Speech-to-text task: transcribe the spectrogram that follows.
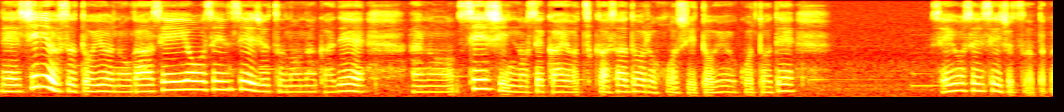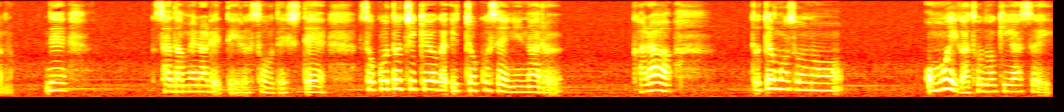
でシリウスというのが西洋占星術の中であの精神の世界を司る星ということで西洋占星術だったかな。で定められているそうでしてそこと地球が一直線になるからとてもその思いが届きやすい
